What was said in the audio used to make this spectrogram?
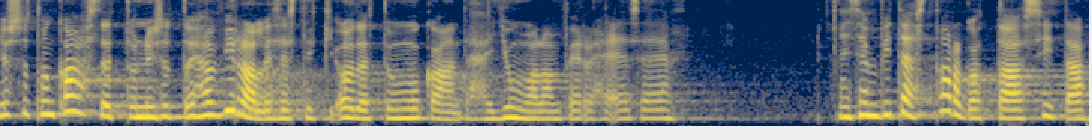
Jos sut on kastettu, niin sut on ihan virallisestikin otettu mukaan tähän Jumalan perheeseen. Niin sen pitäisi tarkoittaa sitä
